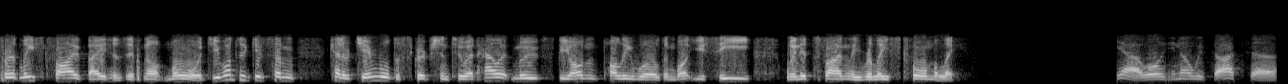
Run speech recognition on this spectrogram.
for at least five betas, if not more, do you want to give some kind of general description to it, how it moves beyond Polyworld, and what you see when it's finally released formally? Yeah, well, you know, we've got. Uh,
